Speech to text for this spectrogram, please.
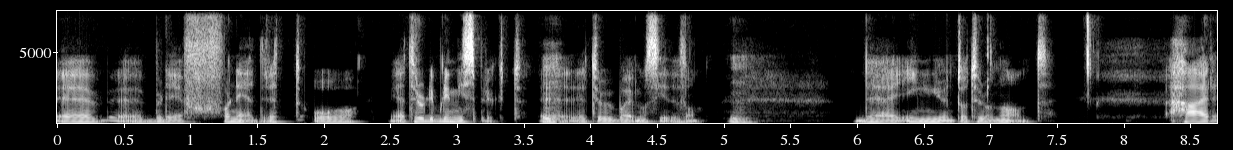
eh, ble fornedret og Jeg tror de blir misbrukt. Mm. Eh, Jeg tror vi bare må si det sånn. Mm. Det er ingen grunn til å tro noe annet. Her,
